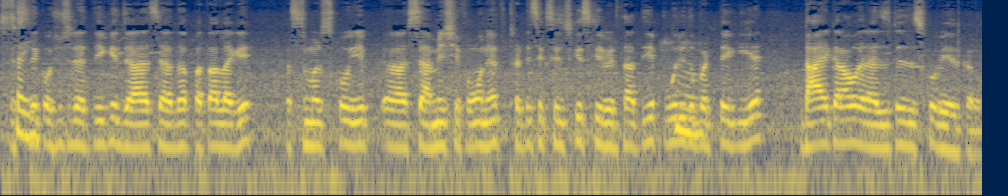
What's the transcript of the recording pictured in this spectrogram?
इसलिए कोशिश रहती है कि ज़्यादा से ज़्यादा पता लगे कस्टमर्स को ये सैमी शिफोन है 36 इंच की इसकी विड्थ आती है पूरी हम्म। दुपट्टे की है डाई कराओ और एज इट इज़ इसको वेयर करो।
